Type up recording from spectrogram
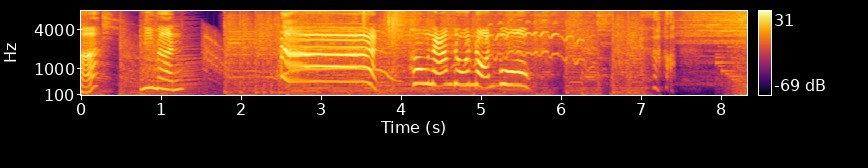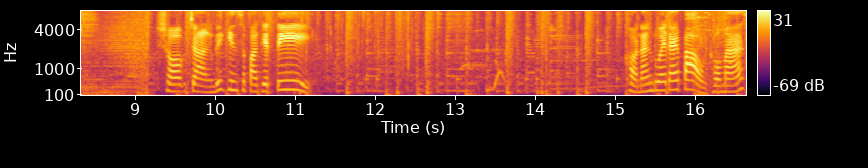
ฮะ นี่มันห้องน้ำโดนหนอนบุก ชอบจังได้กินสปาเกตตี้ ขอนั่งด้วยได้เปล่า โทมัส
